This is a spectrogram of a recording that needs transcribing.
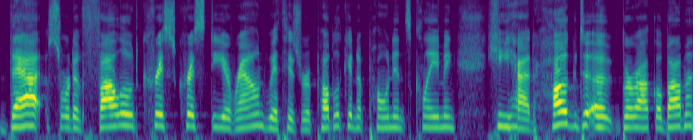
that sort of followed Chris Christie around with his Republican opponents claiming he had hugged uh, Barack Obama.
